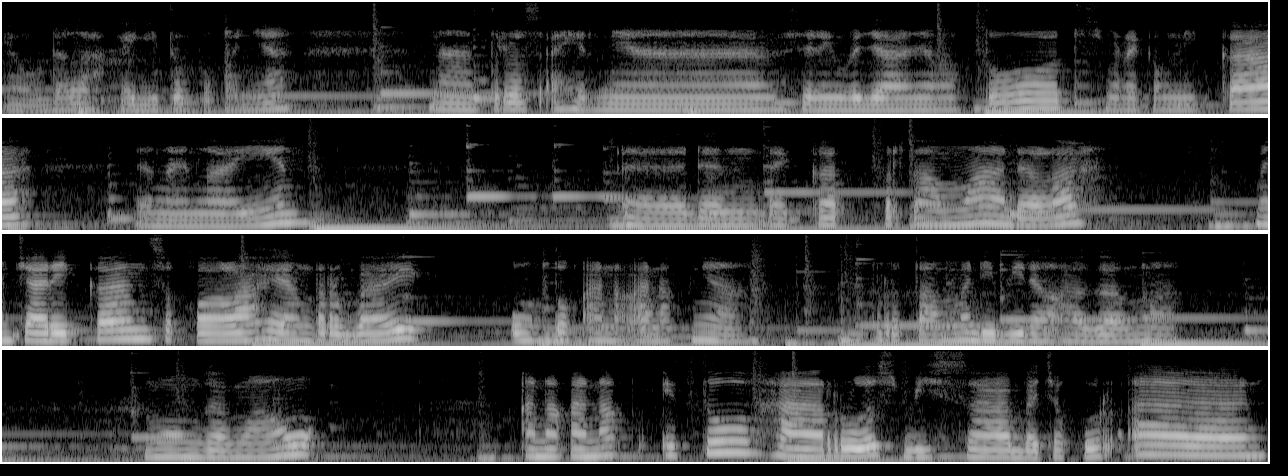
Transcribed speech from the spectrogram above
Ya udahlah kayak gitu pokoknya. Nah terus akhirnya sering berjalannya waktu terus mereka menikah dan lain-lain. E, dan tekad pertama adalah mencarikan sekolah yang terbaik untuk anak-anaknya, terutama di bidang agama. Mau nggak mau, anak-anak itu harus bisa baca Quran.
